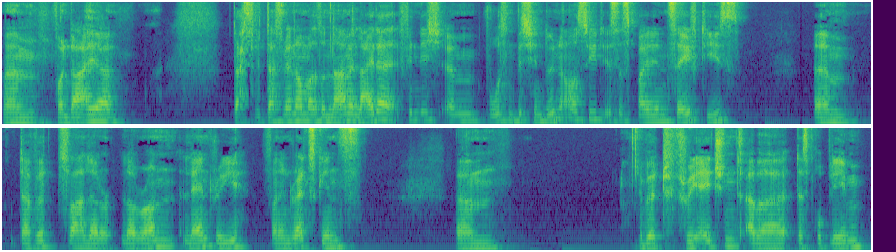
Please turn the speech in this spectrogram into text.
Ähm, von daher, das, das wäre nochmal so ein Name. Leider finde ich, ähm, wo es ein bisschen dünn aussieht, ist es bei den Safeties. Ähm, da wird zwar LaRon Landry von den Redskins ähm, wird Free Agent, aber das Problem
